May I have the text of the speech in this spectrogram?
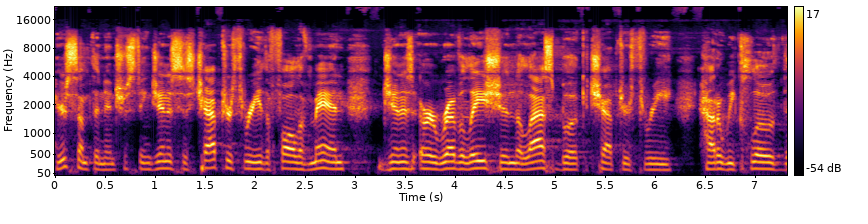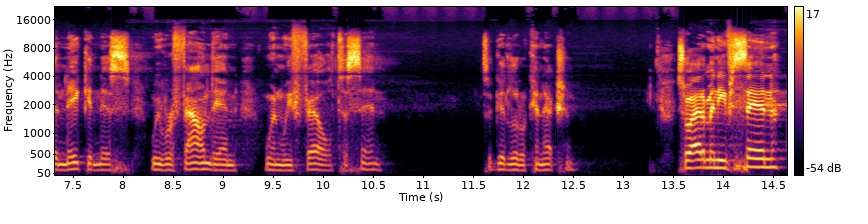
Here's something interesting Genesis chapter 3, the fall of man, Genesis, or Revelation, the last book, chapter 3. How do we clothe the nakedness we were found in when we fell to sin? It's a good little connection. So Adam and Eve sin.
